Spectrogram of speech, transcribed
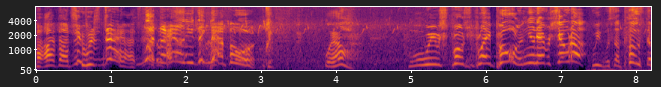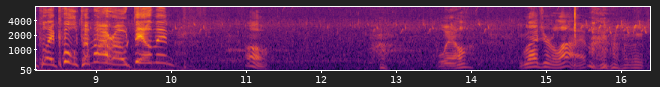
I thought you was dead. What the hell do you think that for? Well, we were supposed to play pool and you never showed up. We were supposed to play pool tomorrow, Dillman! Oh. Well, glad you're alive.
